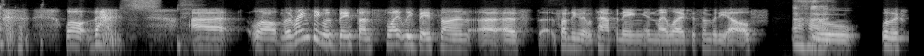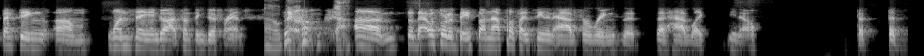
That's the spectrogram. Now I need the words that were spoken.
well, that. Uh, well, the ring thing was based on slightly based on uh, a, something that was happening in my life to somebody else uh-huh who was expecting um, one thing and got something different. okay So, Yeah. um, so that was sort of based on that. Plus, I'd seen an ad for rings that that had like you know that that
